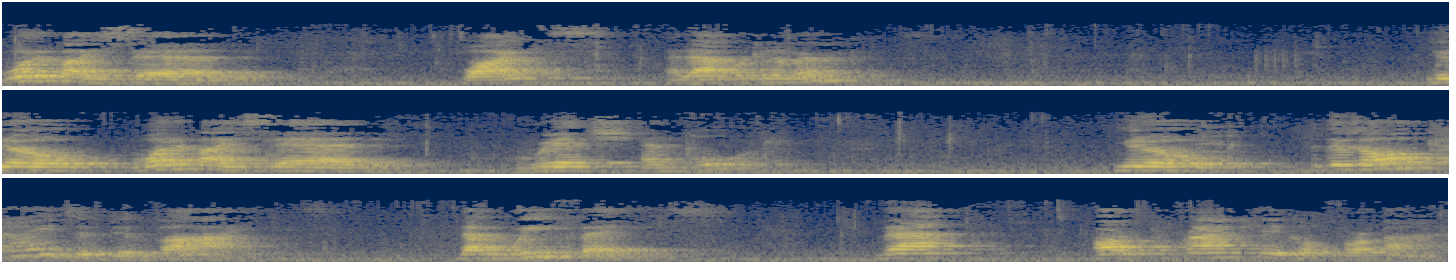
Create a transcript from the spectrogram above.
What if I said whites and African Americans? You know, what if I said rich and poor? You know, there's all kinds of divides that we face that are practical for us.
